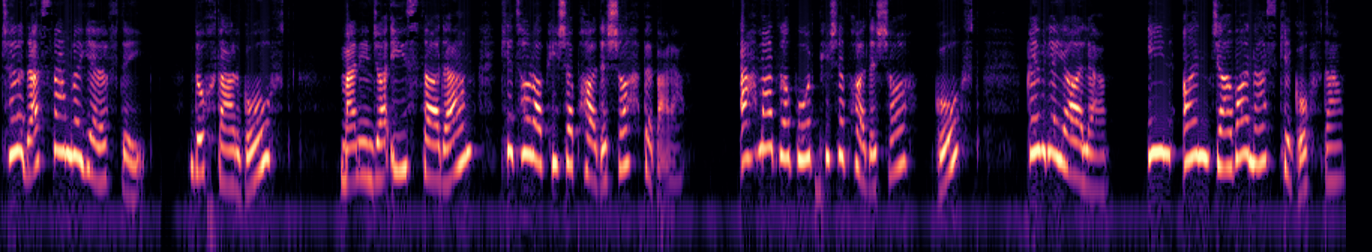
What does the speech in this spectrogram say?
چرا دستم را گرفته ای؟ دختر گفت من اینجا ایستادم که تو را پیش پادشاه ببرم. احمد را برد پیش پادشاه گفت قبله عالم این آن جوان است که گفتم.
